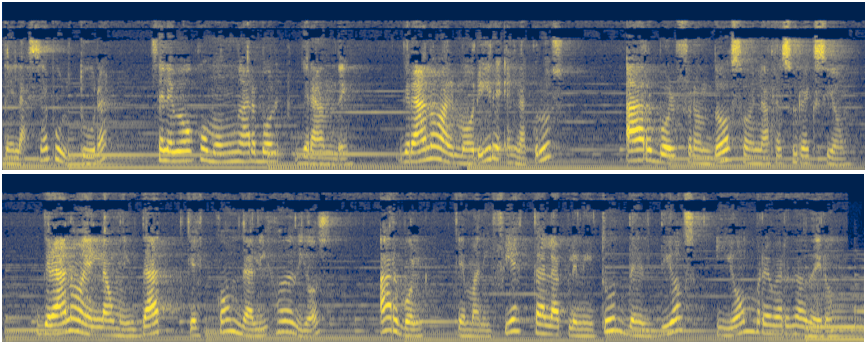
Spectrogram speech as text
de la sepultura, se elevó como un árbol grande. Grano al morir en la cruz, árbol frondoso en la resurrección. Grano en la humildad que esconde al Hijo de Dios, árbol que manifiesta la plenitud del Dios y hombre verdadero.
